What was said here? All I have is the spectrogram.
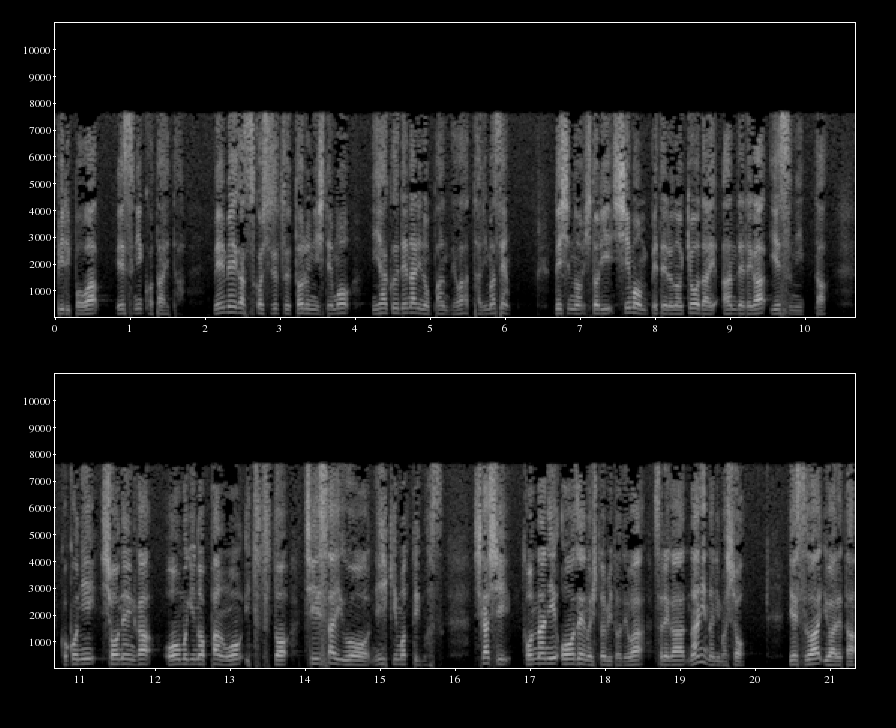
ピリポはイエスに答えた。命名が少しずつ取るにしても200デナリのパンでは足りません。弟子の一人シモン・ペテルの兄弟アンデレがイエスに言った。ここに少年が大麦のパンを5つと小さい魚を2匹持っています。しかしこんなに大勢の人々ではそれが何になりましょう？イエスは言われた。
